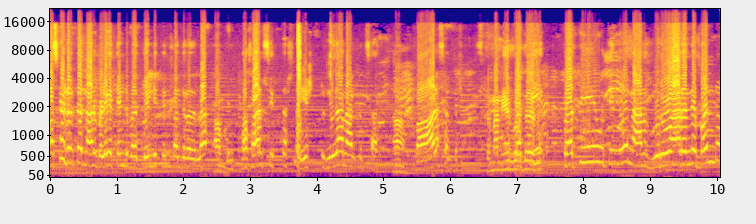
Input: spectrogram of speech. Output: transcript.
ಕಸ್ಕೊಂಡಿರ್ತಾರೆ ನಾನು ಬೆಳಗ್ಗೆ ತಿಂದು ಬಂದ್ ಬೆಳ್ಳಿ ತಿಂದು ಬಂದಿರೋದಿಲ್ಲ ಪ್ರಸಾದ ಸಿಕ್ಕ ತಕ್ಷಣ ಎಷ್ಟು ನಿಧಾನ ಆಗ್ತದೆ ಸರ್. ಬಹಳ ಸಂತೋಷ. ಪ್ರತಿ ತಿಂಗಳು ನಾನು ಗುರುವಾರನೇ ಬಂದು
